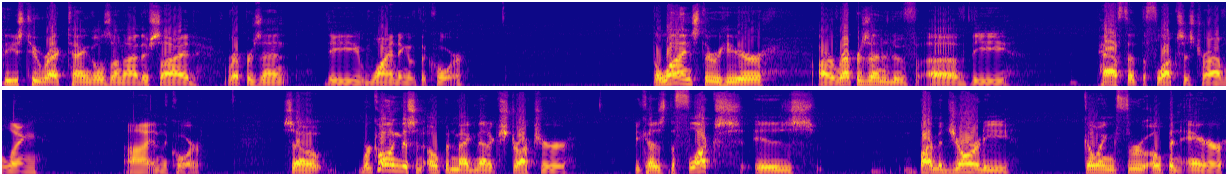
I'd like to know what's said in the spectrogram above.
these two rectangles on either side represent the winding of the core. The lines through here are representative of the path that the flux is traveling uh, in the core. So we're calling this an open magnetic structure because the flux is by majority going through open air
